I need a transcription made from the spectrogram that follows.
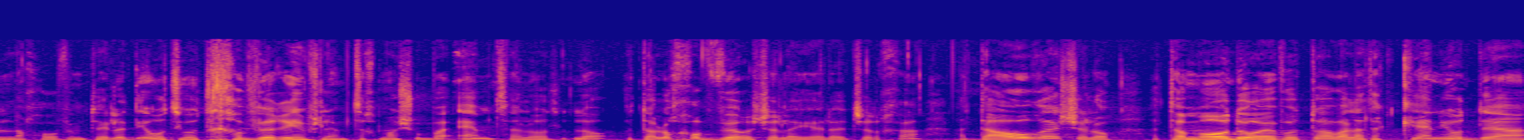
אנחנו אוהבים את הילדים, רוצים להיות חברים שלהם, צריך משהו באמצע, לא, לא, אתה לא חבר של הילד שלך, אתה ההורה שלו, אתה מאוד אוהב אותו, אבל אתה כן יודע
